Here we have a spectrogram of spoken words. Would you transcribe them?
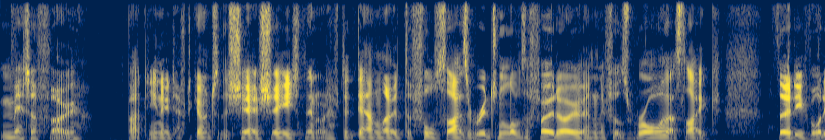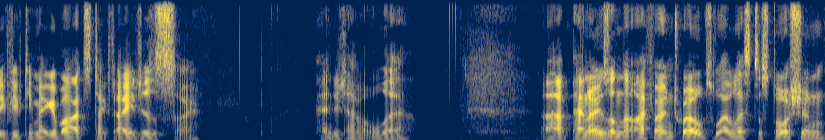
Metapho, but you know you'd have to go into the share sheet, then it would have to download the full size original of the photo, and if it was raw, that's like 30, 40, 50 megabytes, takes ages, so handy to have it all there. Uh, panos on the iPhone 12s will have less distortion,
